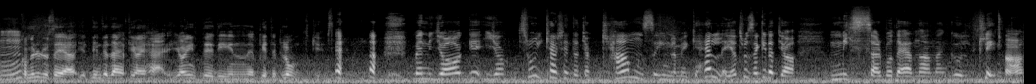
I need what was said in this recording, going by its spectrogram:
"Mm?" Kommer du då säga, det är inte därför jag är här. Jag är inte din Peter Plontky. Men jag, jag tror kanske inte att jag kan så himla mycket heller. Jag tror säkert att jag missar både en och annan guldklimp. Ja.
